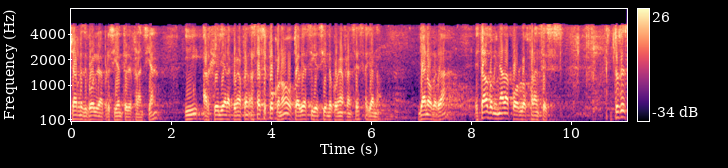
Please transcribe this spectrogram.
Charles de Gaulle era presidente de Francia y Argelia era colonia francesa. Hasta hace poco, ¿no? ¿O todavía sigue siendo colonia francesa? Ya no. Ya no, ¿verdad? Estaba dominada por los franceses. Entonces,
